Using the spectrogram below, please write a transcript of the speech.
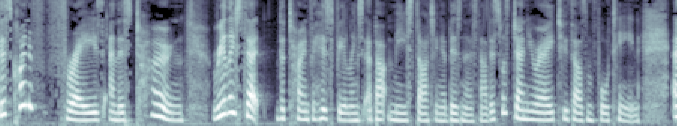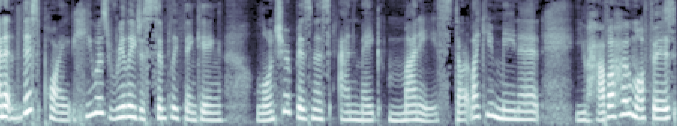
this kind of phrase and this tone really set the tone for his feelings about me starting a business. Now, this was January 2014. And at this point, he was really just simply thinking, launch your business and make money. Start like you mean it. You have a home office,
